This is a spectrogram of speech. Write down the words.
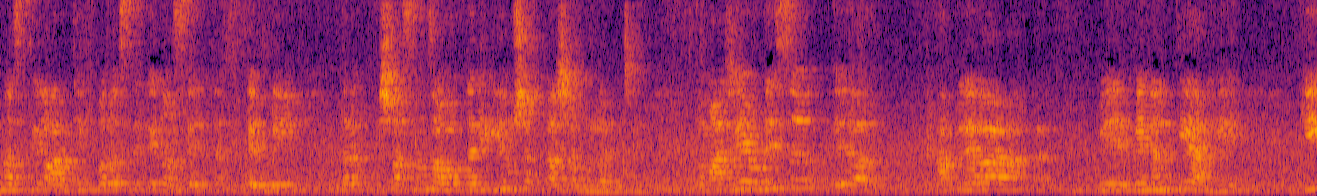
नसतील आर्थिक परिस्थिती नसेल तर त्यांनी तर शासन जबाबदारी घेऊ शकता अशा मुलांची. तर माझी एवढीच आपल्याला विनंती आहे की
